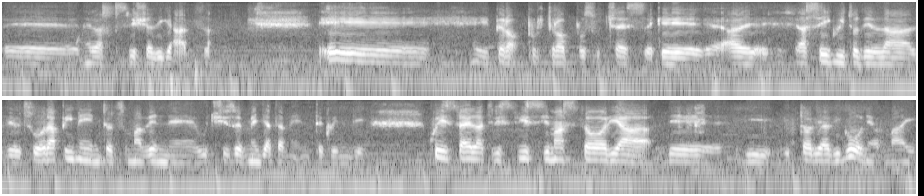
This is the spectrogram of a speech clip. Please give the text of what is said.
eh, nella striscia di Gaza. E, e però purtroppo successe che a, a seguito della, del suo rapimento insomma, venne ucciso immediatamente. Quindi questa è la tristissima storia de, di Vittorio Arrigoni, ormai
